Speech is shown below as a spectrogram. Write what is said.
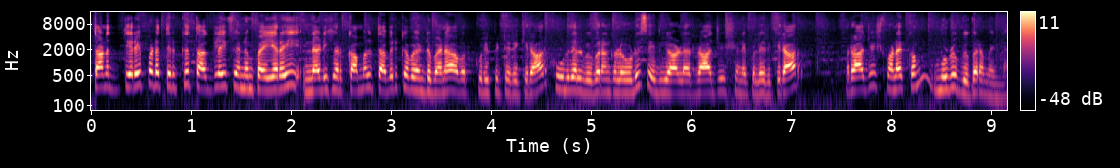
தனது திரைப்படத்திற்கு தக்லைஃப் எனும் பெயரை நடிகர் கமல் தவிர்க்க வேண்டும் என அவர் குறிப்பிட்டிருக்கிறார். கூடுதல் விவரங்களோடு செய்தியாளர் ராஜேஷ் இணைப்பில் இருக்கிறார். ராஜேஷ் வணக்கம். முழு விவரம் என்ன?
